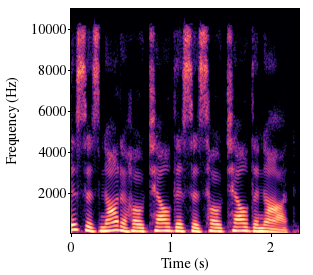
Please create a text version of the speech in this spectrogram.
This is not a hotel this is Hotel the Knot」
